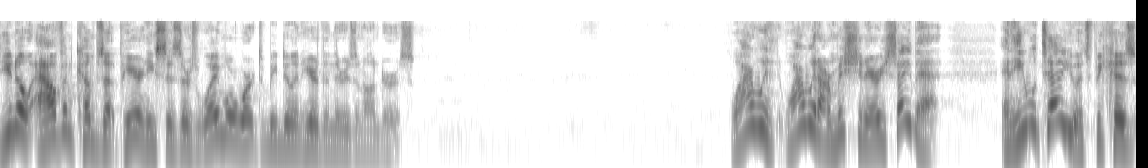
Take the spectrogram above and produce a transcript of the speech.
Do you know Alvin comes up here and he says there's way more work to be doing here than there is in Honduras? Why would, why would our missionary say that? And he will tell you it's because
